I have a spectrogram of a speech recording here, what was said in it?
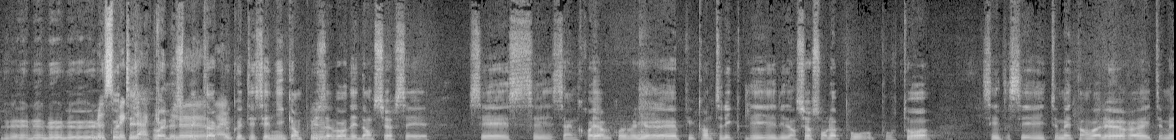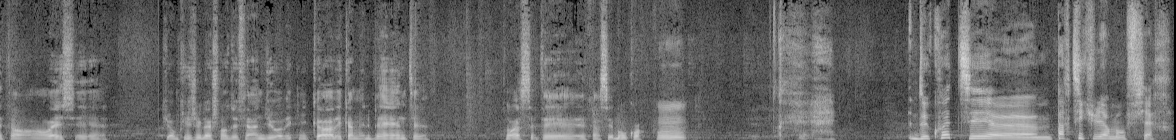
le, le, le, le, Le côté, spectacle, le, le- spectacle, le côté scénique, en plus Mm. d'avoir des danseurs, c'est c'est incroyable quoi. Euh, puis quand les, les, les danseurs sont là pour pour toi, c'est c'est ils te mettent en valeur, euh, ils te mettent en ouais c'est. Puis en plus j'ai eu la chance de faire un duo avec Mika, avec Amel Bent. euh. Ouais, c'était, enfin c'est beau quoi. Hmm. De quoi tu es particulièrement fier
